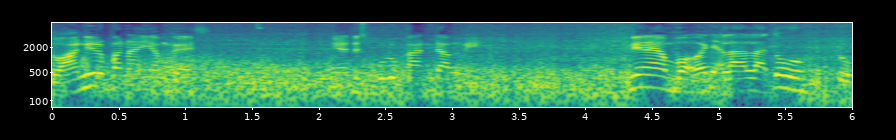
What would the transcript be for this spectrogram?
Tu ha, ni reban ayam guys. Ni ada 10 kandang ni. Ni yang bawa banyak lalat tu. Tu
